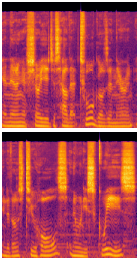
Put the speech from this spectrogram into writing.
and then I'm going to show you just how that tool goes in there and into those two holes. And then when you squeeze,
